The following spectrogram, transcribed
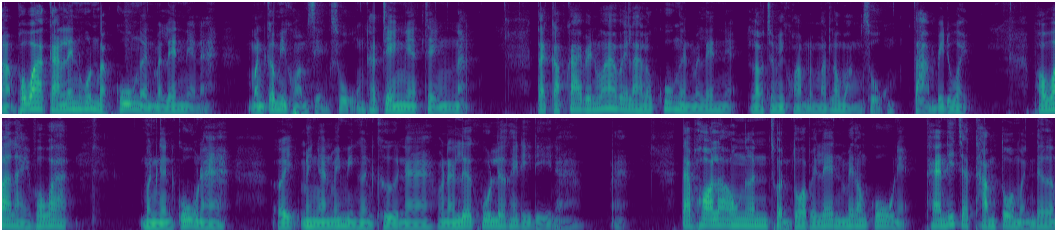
อะเพราะว่าการเล่นหุ้นแบบกู้เงินมาเล่นเนี่ยนะมันก็มีความเสี่ยงสูง ถ้าเจ๊งเนี่ยเจ๊งหนัก แต่กลับกลายเป็นว่าเวลาเรากู้เงินมาเล่นเนี่ยเราจะมีความระมัดระวังสูงตามไปด้วย เพราะว่าอะไรเพราะว่ามันเงินกู้นะ เอ้ยไม่งั้นไม่มีเงินคืนนะ เพราะนั้นเลือกหุ้นเลือกให้ดีๆนะ แต่พอเราเอาเงินส่วนตัวไปเล่นไม่ต้องกู้เนี่ยแทนที่จะทำตัวเหมือนเดิม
